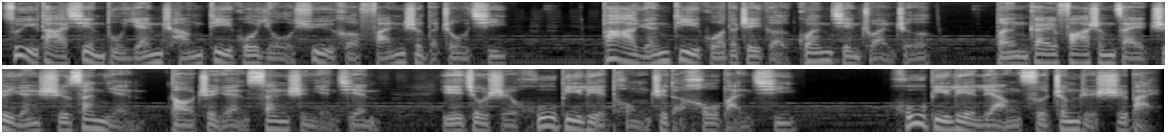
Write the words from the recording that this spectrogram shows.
最大限度延长帝国有序和繁盛的周期。大元帝国的这个关键转折，本该发生在至元十三年到至元三十年间，也就是忽必烈统治的后半期。忽必烈两次征日失败，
